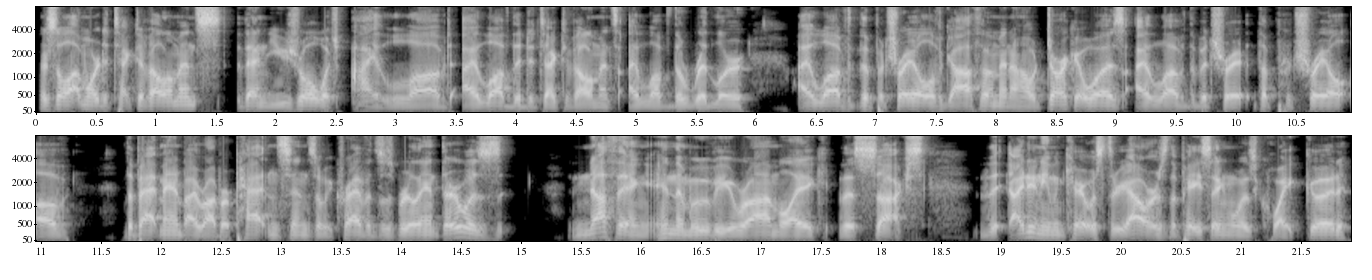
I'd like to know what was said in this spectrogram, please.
there's a lot more detective elements than usual, which I loved. I love the detective elements. I love the Riddler. I loved the portrayal of Gotham and how dark it was. I loved the betray- the portrayal of the Batman by Robert Pattinson. Zoe Kravitz was brilliant. There was nothing in the movie where I'm like, this sucks. I didn't even care it was three hours. The pacing was quite good.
